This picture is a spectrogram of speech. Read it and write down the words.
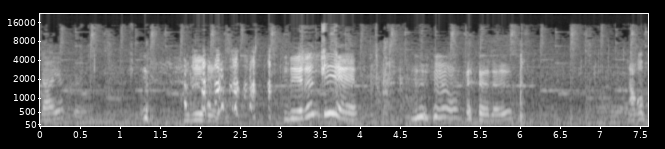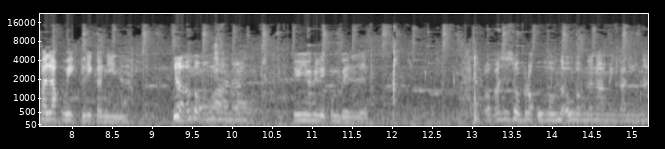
Diaper. Hindi rin. Hindi rin siya eh. Pero yun. Ako pala quickly kanina. Oo, nga na. Yun yung hili kong binili. O kasi sobrang uhaw na uhaw na namin kanina.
